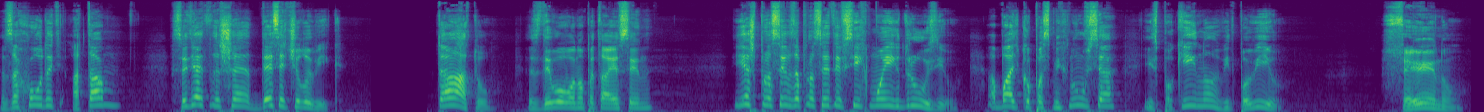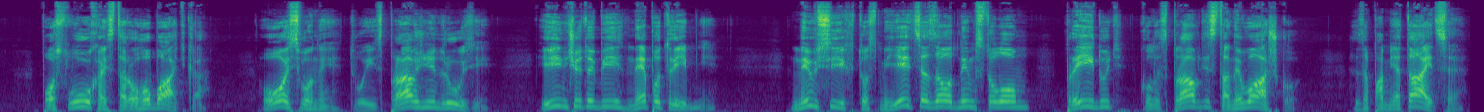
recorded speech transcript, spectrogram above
Заходить, а там сидять лише 10 чоловік. Тату, здивовано питає син. Я ж просив запросити всіх моїх друзів, а батько посміхнувся і спокійно відповів. Сину, послухай старого батька. Ось вони, твої справжні друзі. Інші тобі не потрібні. Не всі, хто сміється за одним столом, прийдуть, коли справді стане важко. Запам'ятай це.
